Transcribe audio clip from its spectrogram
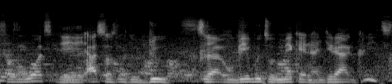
from what they ask us not to do, so that we'll be able to make a Nigeria great.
